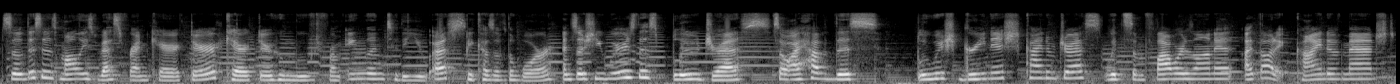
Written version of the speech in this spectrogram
So this is Molly's best friend character, character who moved from England to the US because of the war. And so she wears this blue dress. So I have this bluish greenish kind of dress with some flowers on it. I thought it kind of matched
